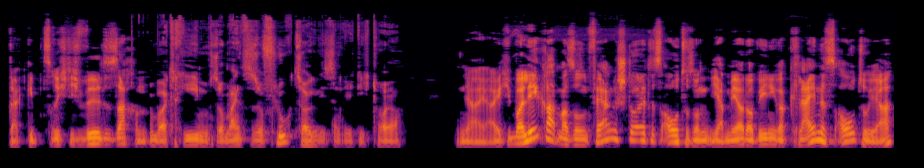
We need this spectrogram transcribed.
da gibt's richtig wilde Sachen. Übertrieben. So meinst du, so Flugzeuge, die sind richtig teuer. Ja, ja, ich überlege gerade mal so ein ferngesteuertes Auto, so ein ja mehr oder weniger kleines Auto, ja,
